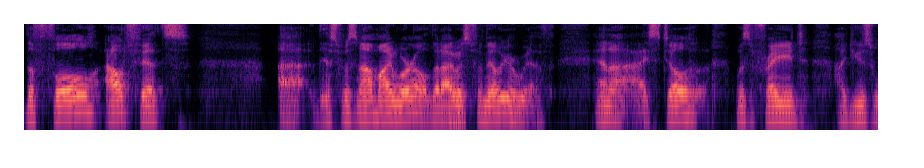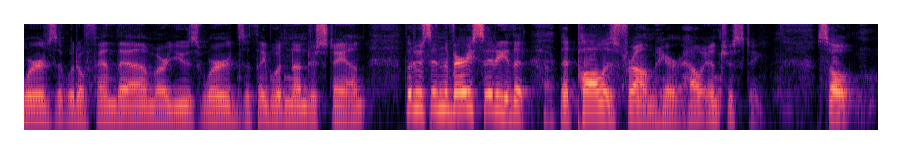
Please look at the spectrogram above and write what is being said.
the full outfits, uh, this was not my world that I was familiar with. And I, I still was afraid I'd use words that would offend them or use words that they wouldn't understand. But it was in the very city that, that Paul is from here. How interesting. So,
